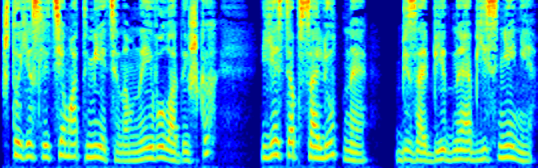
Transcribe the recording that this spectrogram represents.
Что если тем отметинам на его лодыжках есть абсолютное, безобидное объяснение.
